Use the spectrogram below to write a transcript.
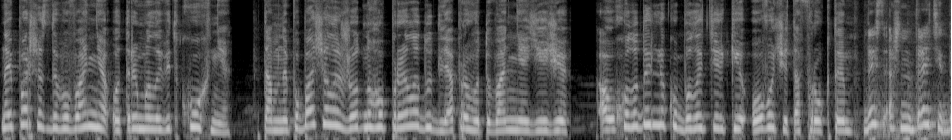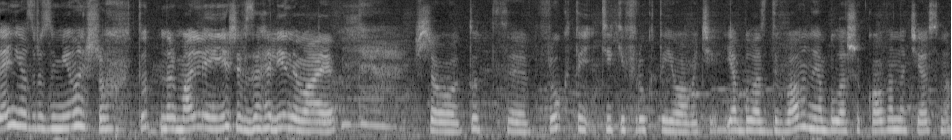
Найперше здивування отримали від кухні. Там не побачили жодного приладу для приготування їжі. А у холодильнику були тільки овочі та фрукти. Десь аж на третій день я зрозуміла, що тут нормальної їжі взагалі немає. Що тут е, фрукти, тільки фрукти і овочі. Я була здивована, я була шокована, чесно.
